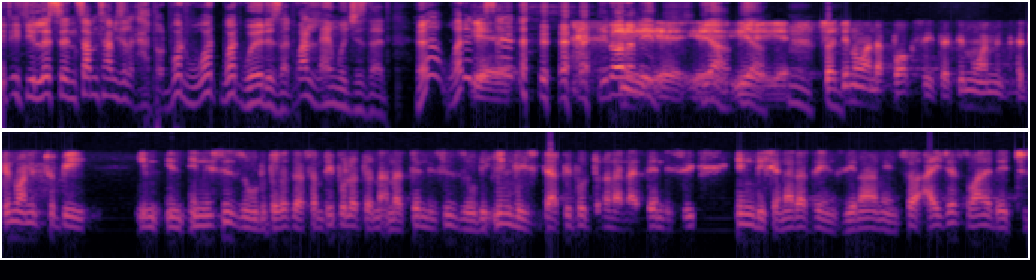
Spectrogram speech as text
if, if you listen, sometimes you're like, ah, but what, what what word is that? What language is that? Huh? What did he say? you know what I mean? Yeah, yeah, yeah, yeah. Mm. So I didn't want to box it. I didn't want it, I didn't want it to be in in, in isiZulu because there are some people who don't understand isiZulu English. There are people who don't understand isi- English and other things. You know what I mean? So I just wanted it to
